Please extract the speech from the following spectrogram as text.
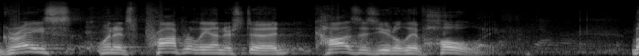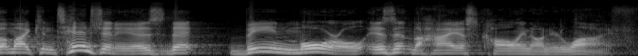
grace, when it's properly understood, causes you to live holy. But my contention is that being moral isn't the highest calling on your life.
